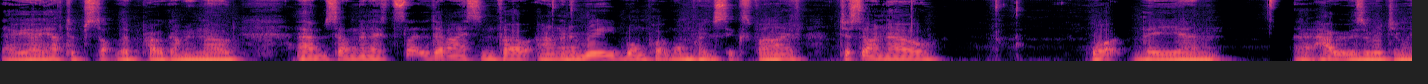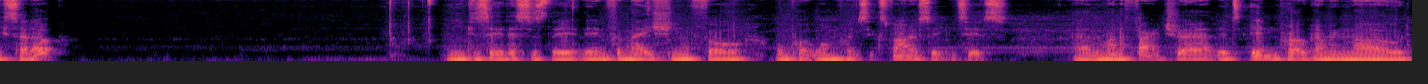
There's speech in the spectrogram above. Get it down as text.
There we go, you have to stop the programming mode. Um, so I'm going to select the device info and I'm going to read 1.1.65 just so I know what the um, uh, how it was originally set up. And you can see this is the, the information for 1.1.65, so you can see it's uh, the manufacturer, it's in programming mode,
